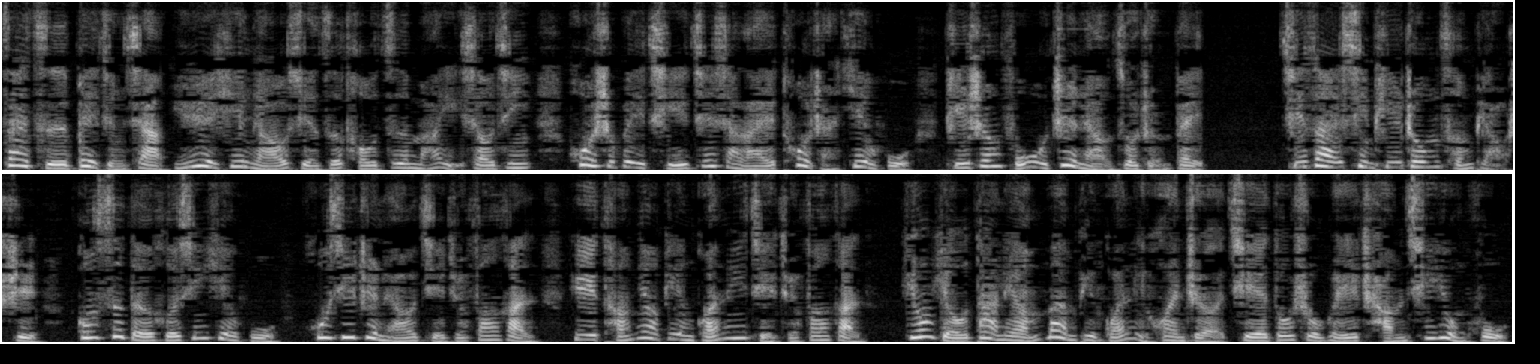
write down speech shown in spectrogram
在此背景下，愉悦医疗选择投资蚂蚁消金，或是为其接下来拓展业务、提升服务质量做准备。其在信批中曾表示，公司的核心业务呼吸治疗解决方案与糖尿病管理解决方案拥有大量慢病管理患者，且多数为长期用户。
